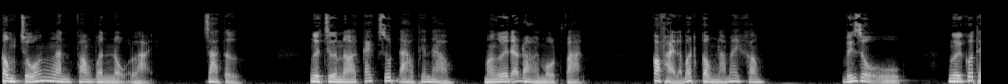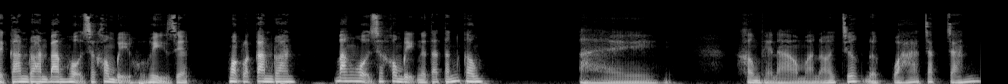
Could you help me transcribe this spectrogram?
Công chúa ngăn Phong Vân Nộ lại. Gia tử, người chưa nói cách rút đào thế nào mà ngươi đã đòi một vạn. Có phải là bất công lắm hay không? Ví dụ, người có thể cam đoan bang hội sẽ không bị hủy diệt. Hoặc là cam đoan bang hội sẽ không bị người ta tấn công. Ấy, không thể nào mà nói trước được quá chắc chắn.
